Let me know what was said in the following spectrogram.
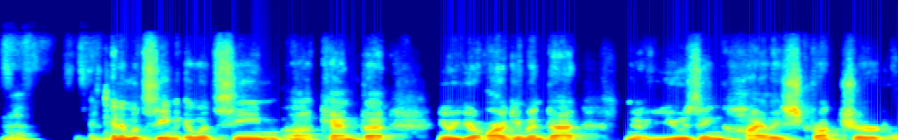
Yeah. And it would seem it would seem uh, kent that you know your argument that you know using highly structured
